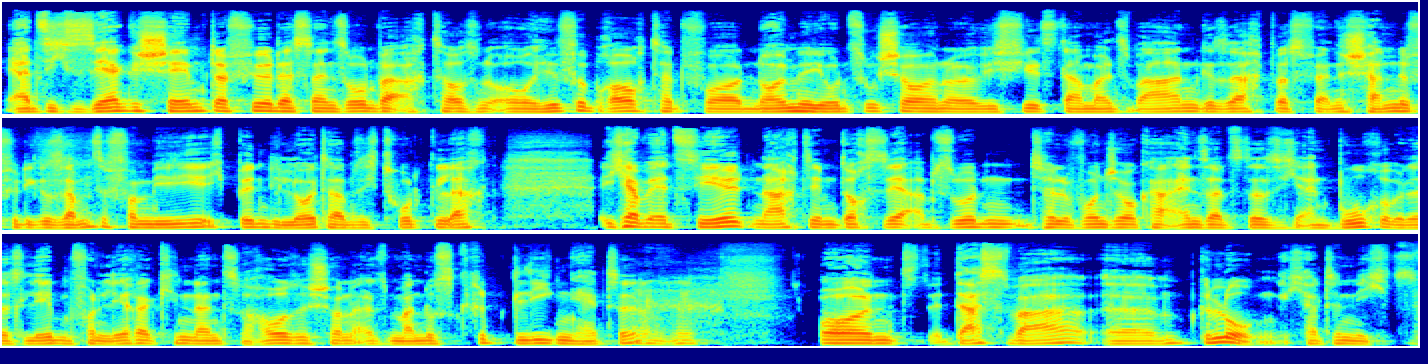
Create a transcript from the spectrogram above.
Er hat sich sehr geschämt dafür, dass sein Sohn bei 8000 Euro Hilfe braucht, hat vor 9 Millionen Zuschauern oder wie viel es damals waren, gesagt, was für eine Schande für die gesamte Familie ich bin. Die Leute haben sich totgelacht. Ich habe erzählt, nach dem doch sehr absurden Telefonjoker-Einsatz, dass ich ein Buch über das Leben von Lehrerkindern zu Hause schon als Manuskript liegen hätte. Mhm. Und das war äh, gelogen. Ich hatte nichts.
